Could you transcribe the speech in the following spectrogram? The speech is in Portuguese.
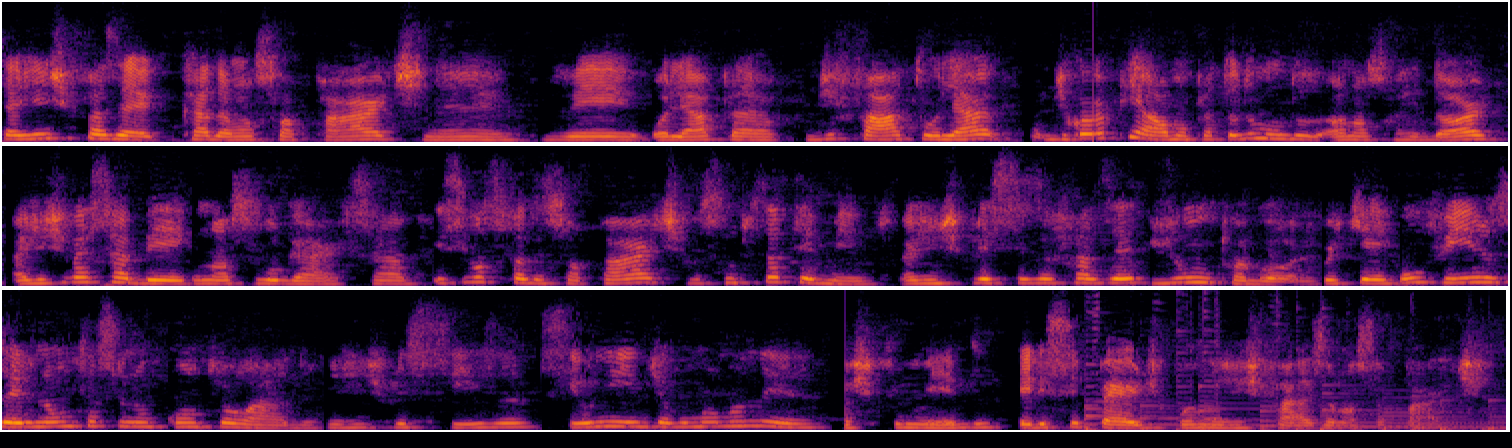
Se a gente fazer cada uma a sua parte, né, ver, olhar para, de fato, olhar de corpo e alma para todo mundo ao nosso redor, a gente vai saber o nosso lugar, sabe? E se você fazer a sua parte, você não precisa ter medo. A gente precisa fazer junto agora, porque o vírus ele não está sendo controlado. A gente precisa se unir de alguma maneira. Acho que o medo ele se perde quando a gente faz a nossa parte.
